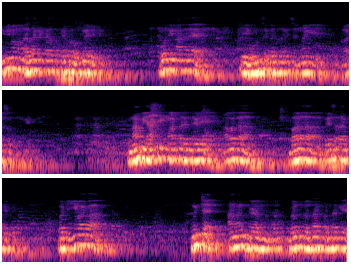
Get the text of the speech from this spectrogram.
ಮಿನಿಮಮ್ ಒಂದು ಅರ್ಧ ಗಂಟೆ ಆದರೂ ಪೇಪರ್ ಓದಲೇಬೇಕು ಓದಿಲ್ಲ ಅಂದರೆ ಈ ಹುಣಸೆ ಬೆತ್ತದಲ್ಲಿ ಚೆನ್ನಾಗಿ ಬಳಸೋದು ನಮಗೆ. ನಾವು ಯಾಕೆ ಹಿಂಗೆ ಮಾಡ್ತಾರೆ ಅಂತ ಹೇಳಿ ಆವಾಗ ಬಹಳ ಬೇಸರ ಆಗ್ತಿತ್ತು. ಬಟ್ ಇವಾಗ ಮುಂಚೆ ಆ ನಂಗೆ ಬೆಳೆದು ದೊಡ್ಡದಾಗಿ ಬಂದಾಗೆ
